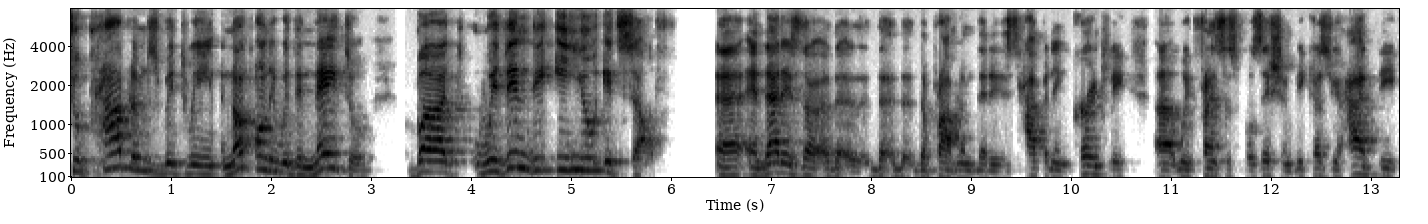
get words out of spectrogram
to problems between not only within NATO, but within the EU itself. Uh, and that is the, the, the, the, problem that is happening currently uh, with France's position because you had the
